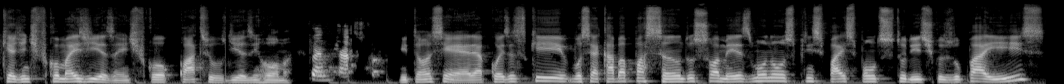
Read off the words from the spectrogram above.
que a gente ficou mais dias, a gente ficou quatro dias em Roma. Fantástico. Então, assim, era coisas que você acaba passando só mesmo nos principais pontos turísticos do país,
